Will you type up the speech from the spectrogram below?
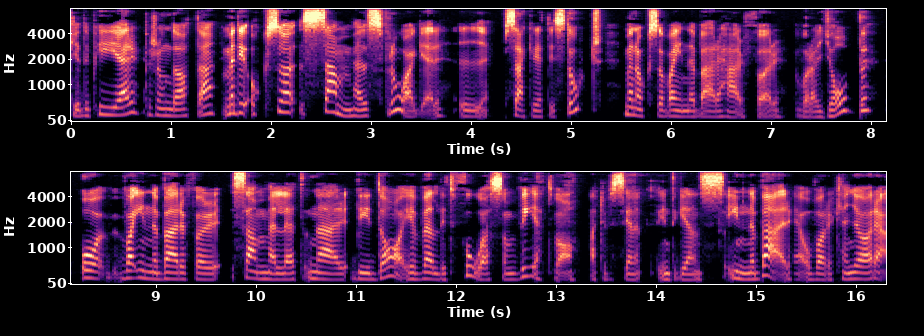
GDPR, persondata. Men det är också samhällsfrågor i säkerhet i stort. Men också vad innebär det här för våra jobb? Och vad innebär det för samhället när det idag är väldigt få som vet vad artificiell intelligens innebär och vad det kan göra?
